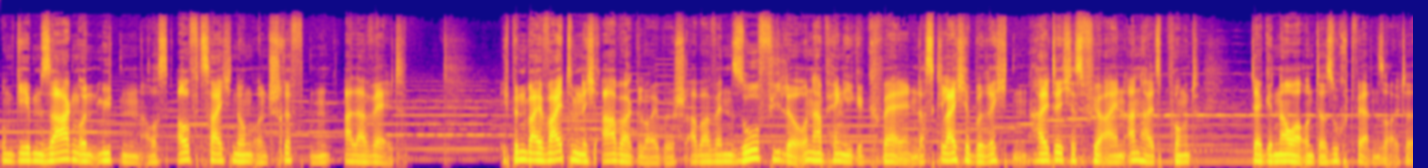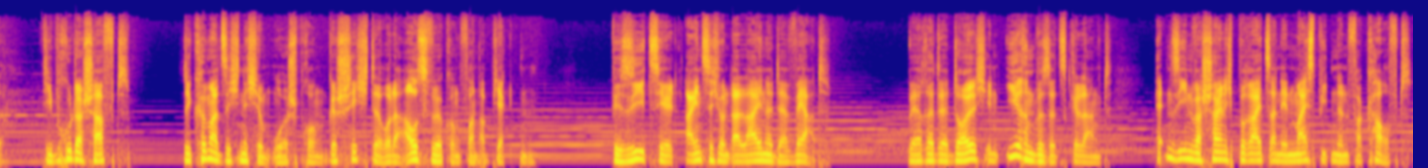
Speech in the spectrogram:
umgeben Sagen und Mythen aus Aufzeichnungen und Schriften aller Welt. Ich bin bei weitem nicht abergläubisch, aber wenn so viele unabhängige Quellen das gleiche berichten, halte ich es für einen Anhaltspunkt, der genauer untersucht werden sollte. Die Bruderschaft, sie kümmert sich nicht um Ursprung, Geschichte oder Auswirkung von Objekten. Für sie zählt einzig und alleine der Wert. Wäre der Dolch in ihren Besitz gelangt, hätten sie ihn wahrscheinlich bereits an den meistbietenden verkauft.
